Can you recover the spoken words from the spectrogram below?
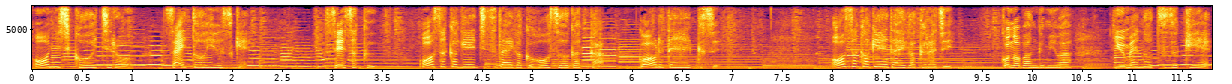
大西光一郎斉藤祐介制作大阪芸術大学放送学科ゴールデン X 大阪芸大学ラジこの番組は夢の続きへ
